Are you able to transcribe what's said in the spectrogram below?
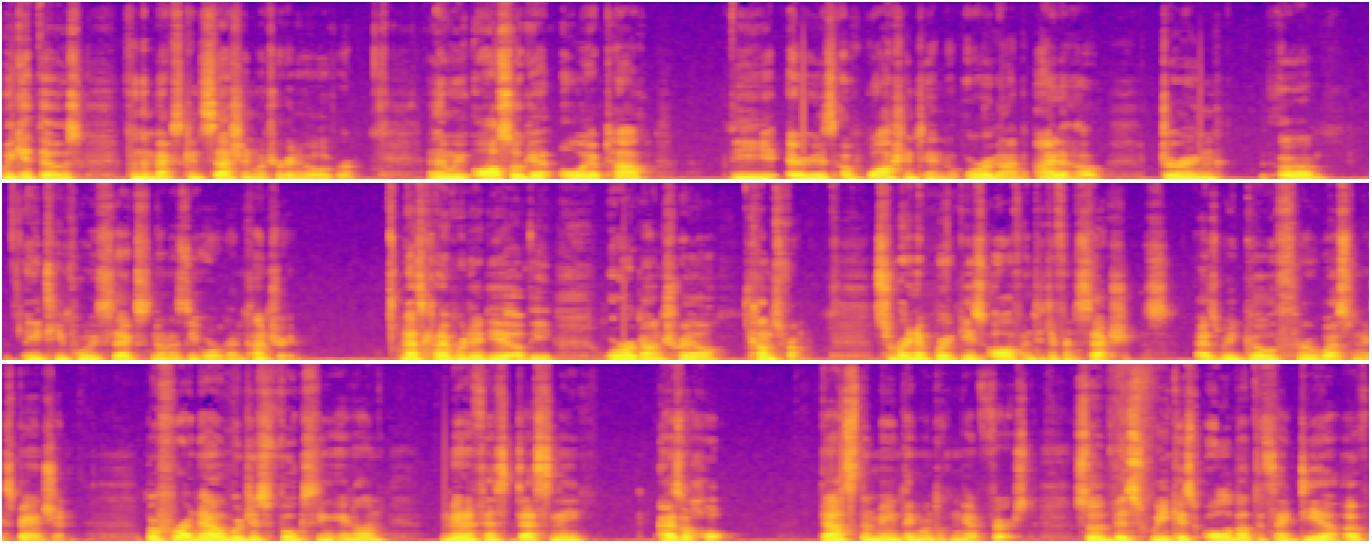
We get those from the Mexican Cession, which we're going to go over. And then we also get all the way up top the areas of Washington, Oregon, Idaho during um, 1846, known as the Oregon Country. And that's kind of where the idea of the Oregon Trail comes from. So we're going to break these off into different sections as we go through Western expansion. But for right now, we're just focusing in on Manifest Destiny as a whole. That's the main thing we're looking at first. So this week is all about this idea of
